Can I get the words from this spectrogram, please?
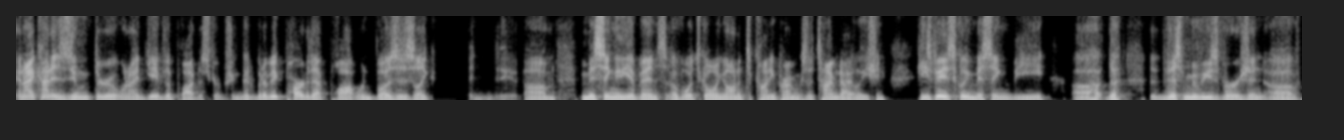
and I kind of zoomed through it when I gave the plot description, but but a big part of that plot when Buzz is like, um, missing the events of what's going on in T'Kani Prime because of time dilation, he's basically missing the uh the this movie's version of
